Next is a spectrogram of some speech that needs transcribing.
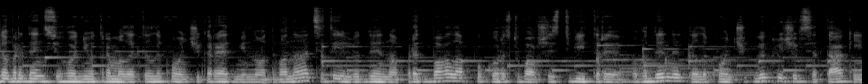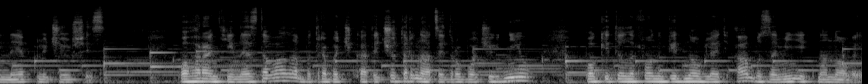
Добрий день. Сьогодні отримали телефончик Redmi Note 12. Людина придбала, покористувавшись 2-3 години, телефончик виключився, так і не включившись. По гарантії не здавала, бо треба чекати 14 робочих днів, поки телефон відновлять або замінять на новий.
